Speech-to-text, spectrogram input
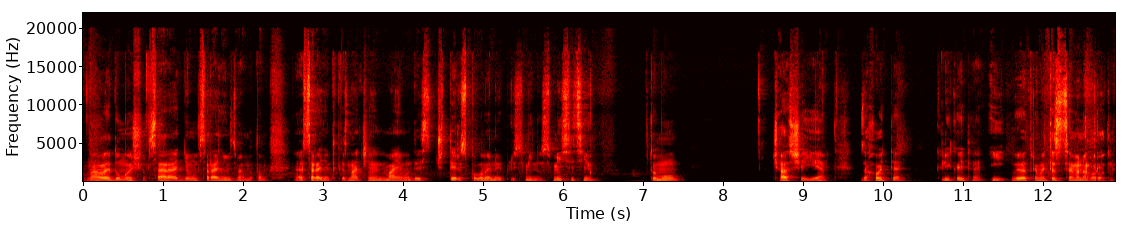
Ну, але я думаю, що в середньому, в середньому візьмемо там середнє таке значення, маємо десь 4,5 плюс-мінус місяців. Тому час ще є. Заходьте, клікайте, і ви отримаєте за це нагороду.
